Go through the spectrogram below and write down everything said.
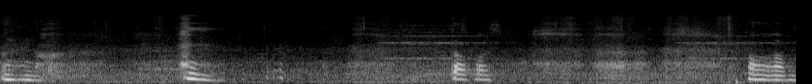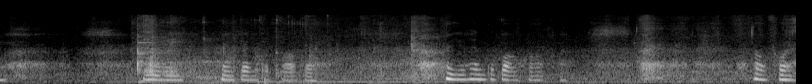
ano na. Tapos, um, may, may kanta pa ako. May kanta pa ako. Tapos,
